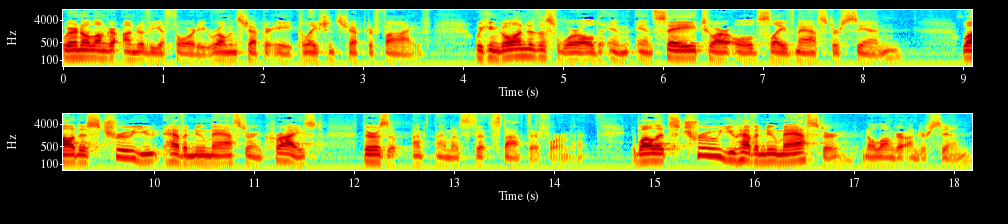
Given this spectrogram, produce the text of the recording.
We are no longer under the authority. Romans chapter 8, Galatians chapter 5. We can go into this world and, and say to our old slave master, sin, while it is true you have a new master in Christ, there is a, I'm, I'm going to stop there for a minute. While it's true you have a new master, no longer under sin,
